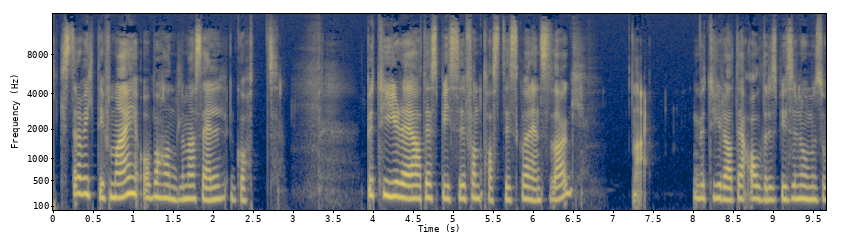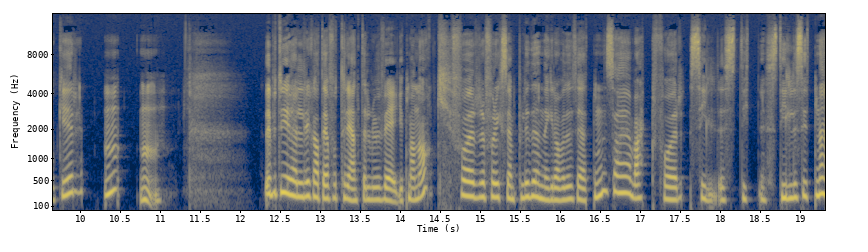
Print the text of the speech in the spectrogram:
ekstra viktig for meg å behandle meg selv godt. Betyr det at jeg spiser fantastisk hver eneste dag? Nei. Betyr det at jeg aldri spiser noe med sukker? Mm, mm. Det betyr heller ikke at jeg får trent eller beveget meg nok, for f.eks. i denne graviditeten så har jeg vært for stillesittende,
